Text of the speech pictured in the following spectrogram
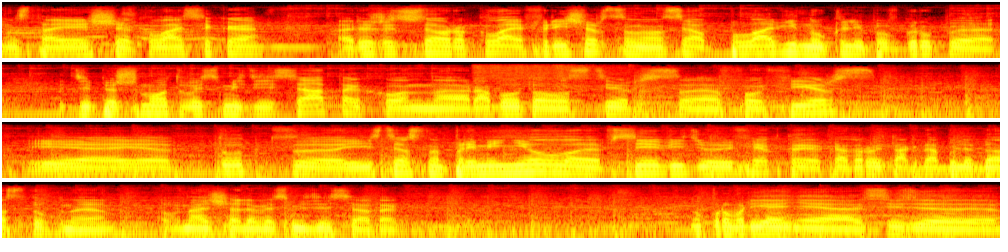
Настоящая классика режиссер Клайв Ричардсон. Он снял половину клипов группы Mode 80-х. Он э, работал с Tears э, for Fears. И э, тут, естественно, применил все видеоэффекты, которые тогда были доступны в начале 80-х. Ну, про влияние Сизи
